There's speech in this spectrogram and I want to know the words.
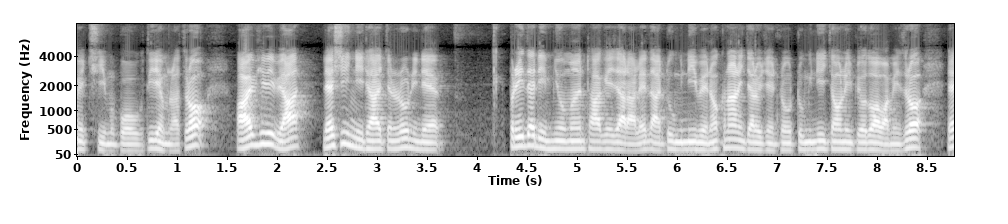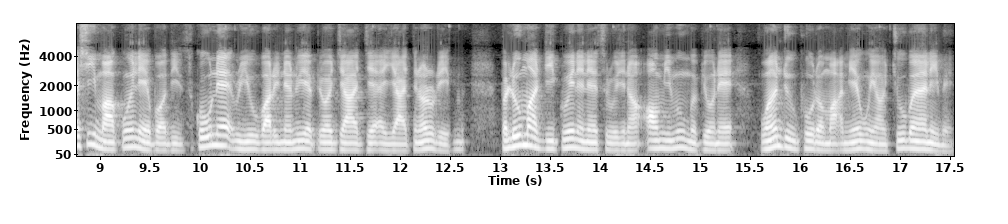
မယ့်ချီမပေါ်ဘူးသိတယ်မလားဆိုတော့ဘာဖြစ်ဖြစ်ဗျာလက်ရှိအနေထားကျွန်တော်တို့အနေနဲ့ပရိသတ်တွေညှို့မှန်းထားခဲ့ကြတာလဲဒါတူမီနီပဲเนาะခဏနေကြလို့ကျွန်တော်တူမီနီအကြောင်းလေးပြောသွားပါမယ်ဆိုတော့လက်ရှိမှာကွင်းလေပေါ့ဒီစကိုးနဲ့ရီယိုဘာဒီနန်တို့ရဲ့ပြောကြားချက်အရာကျွန်တော်တို့တွေဘလို့မှဒီကွင်းနေလဲဆိုလို့ကျွန်တော်အောင်မြင်မှုမပြောနဲ့1 2ဖို့တော့မှအမြဲဝင်အောင်ကြိုးပမ်းနေမယ်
